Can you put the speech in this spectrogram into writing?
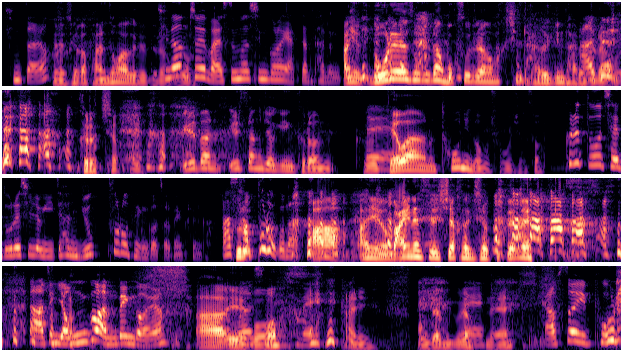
진짜요? 네, 제가 반성하게 되더라고요. 지난주에 말씀하신 거랑 약간 다른데. 아니 노래 소리랑 목소리랑 확실히 다르긴 다르더라고요. 그렇죠. 네. 일반 일상적인 그런 그 네. 대화하는 톤이 너무 좋으셔서. 그래도 제 노래 실력이 이제 한 6%된 거잖아요. 그런가? 아, 그러- 4%구나. 아 아니에요 마이너스에 시작하기 시작했기 때문에 아직 0도 안 된 거예요? 아 예 뭐. 네. 아니 농담이고요. 네. 네. 앞서 이 보라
